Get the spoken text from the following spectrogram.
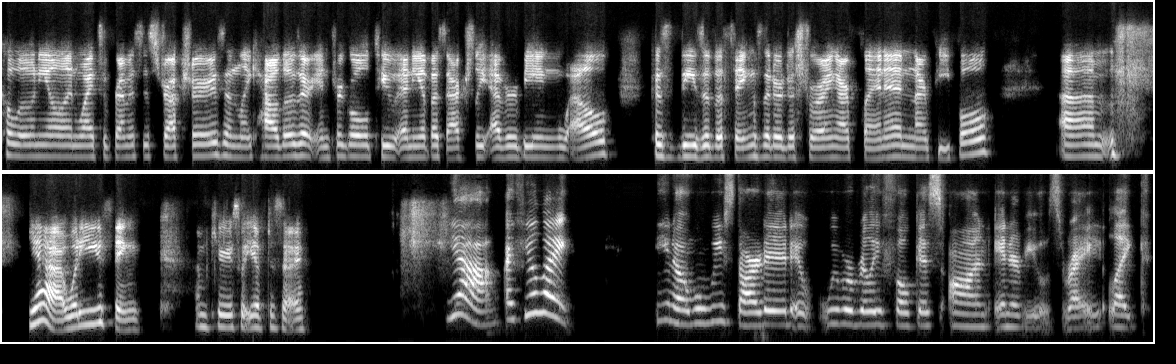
colonial and white supremacist structures and like how those are integral to any of us actually ever being well because these are the things that are destroying our planet and our people. Um yeah what do you think? I'm curious what you have to say. Yeah i feel like you know when we started it, we were really focused on interviews right? Like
